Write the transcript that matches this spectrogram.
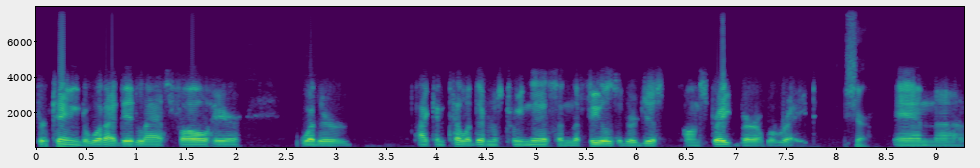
pertaining to what I did last fall here, whether I can tell a difference between this and the fields that are just on straight variable rate. Sure. And uh,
